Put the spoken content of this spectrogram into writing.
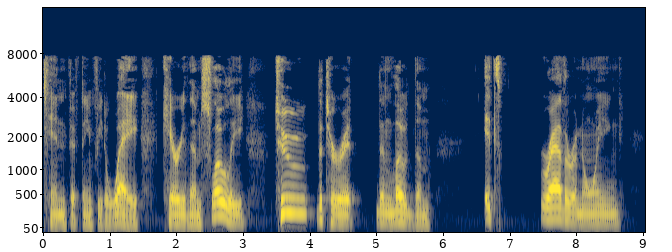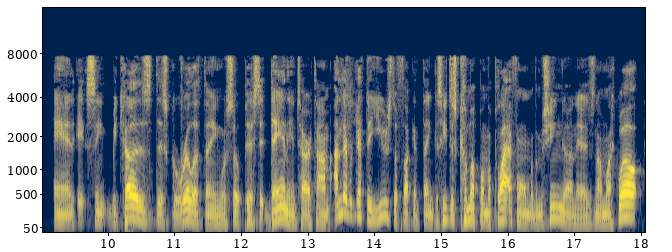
10, 15 feet away, carry them slowly to the turret, then load them. It's rather annoying. And it seemed because this gorilla thing was so pissed at Dan the entire time, I never got to use the fucking thing because he just come up on the platform where the machine gun is, and I'm like, well,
